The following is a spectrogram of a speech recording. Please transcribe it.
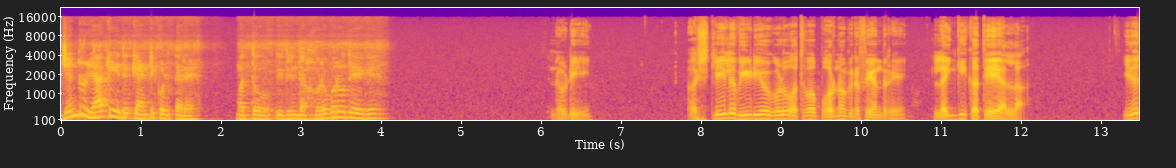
ಜನರು ಯಾಕೆ ಇದಕ್ಕೆ ಅಂಟಿಕೊಳ್ತಾರೆ ಮತ್ತು ಇದರಿಂದ ಹೊರಬರೋದು ಹೇಗೆ? ನೋಡಿ, ಅಶ್ಲೀಲ ವಿಡಿಯೋಗಳು ಅಥವಾ ಪೋರ್ನೋಗ್ರಫಿ ಅಂದರೆ ಲೈಂಗಿಕತೆ ಅಲ್ಲ. ಇದು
